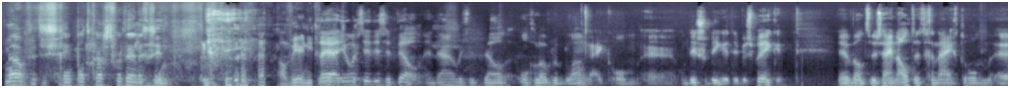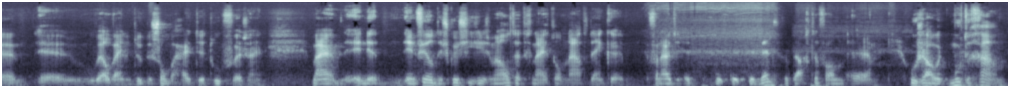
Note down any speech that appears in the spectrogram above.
Nou, dit is geen podcast voor het hele gezin. Alweer niet Nou ja, jongens, dit is het wel. En daarom is het wel ongelooflijk belangrijk om, eh, om dit soort dingen te bespreken. Eh, want we zijn altijd geneigd om, eh, eh, hoewel wij natuurlijk de somberheid eh, troef eh, zijn, maar in, de, in veel discussies is men altijd geneigd om na te denken vanuit de, de, de, de wensgedachte van eh, hoe zou het moeten gaan.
